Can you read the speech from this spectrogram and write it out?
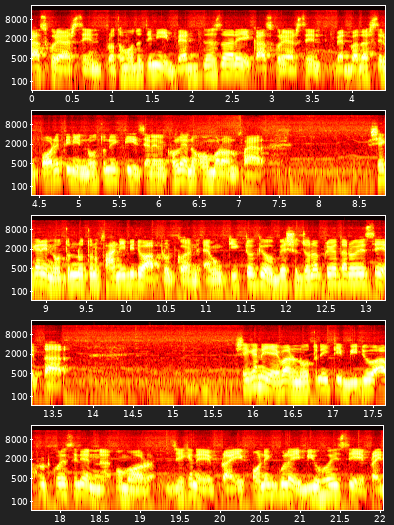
কাজ করে আসছেন। প্রথমত তিনি ব্যাট বাজারে কাজ করে আসছেন। ব্যাট বাজার্সের পরে তিনি নতুন একটি চ্যানেল খোলেন, ওমর অন ফায়ার। সেখানে নতুন নতুন ফানি ভিডিও আপলোড করেন এবং টিকটকেও বেশ জনপ্রিয়তা রয়েছে তার। সেখানে এবার নতুন একটি ভিডিও আপলোড করেছিলেন ওমর, যেখানে প্রায় অনেকগুলোই ভিউ হয়েছে, প্রায়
